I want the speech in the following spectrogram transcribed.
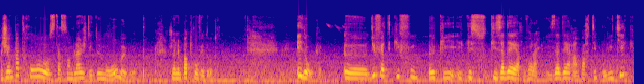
J'aime pas trop cet assemblage des deux mots, mais bon, j'en ai pas trouvé d'autres. Et donc, euh, du fait euh, qu'ils adhèrent, voilà, ils adhèrent à un parti politique,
